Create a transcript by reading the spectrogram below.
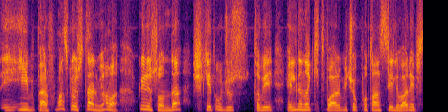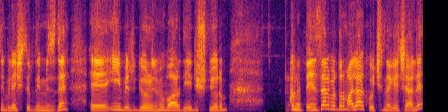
e, iyi bir performans göstermiyor ama günün sonunda şirket ucuz. Tabii elinde nakit var, birçok potansiyeli var. Hepsini birleştirdiğimizde e, iyi bir görünümü var diye düşünüyorum. Benzer bir durum Alarko için de geçerli.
